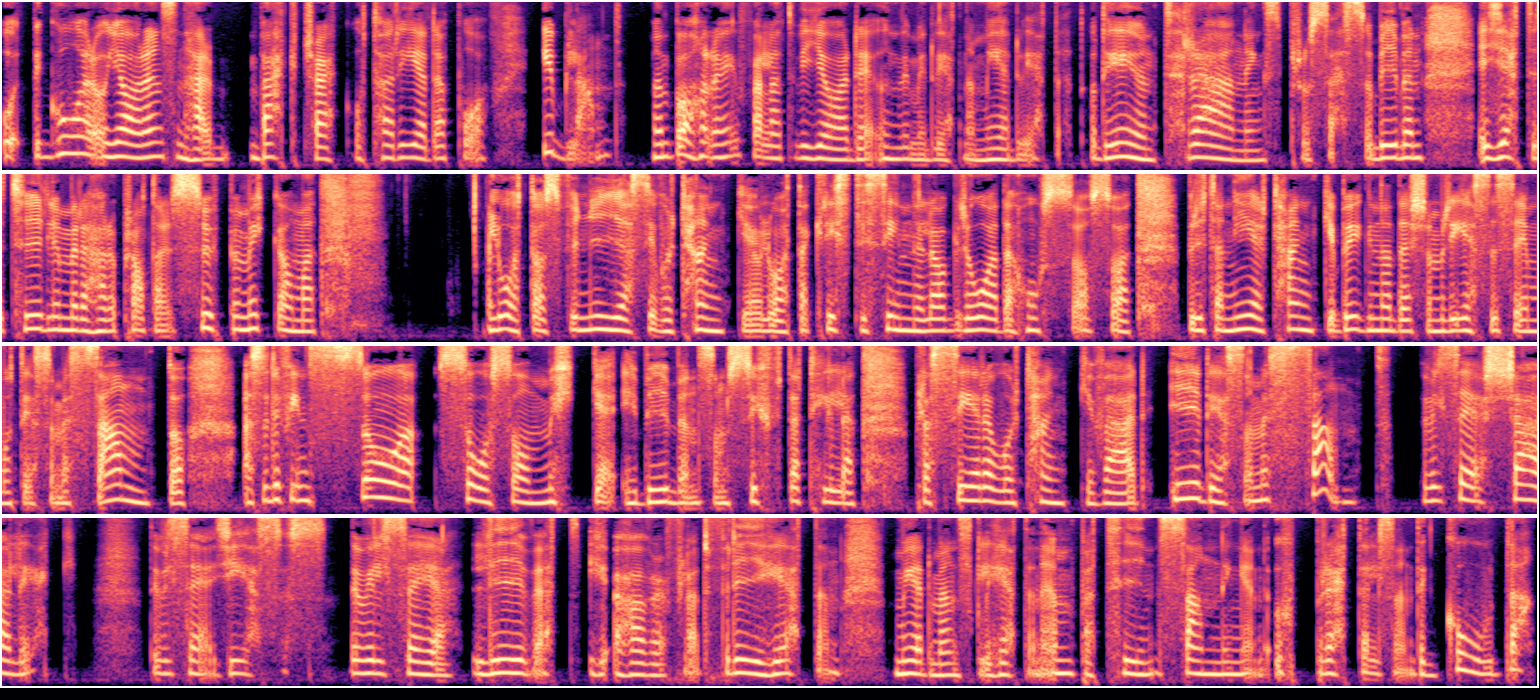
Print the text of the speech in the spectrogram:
Och Det går att göra en sån här backtrack och ta reda på ibland men bara ifall att vi gör det undermedvetna medvetet. Och det är ju en träningsprocess. Och Bibeln är jättetydlig med det här och pratar supermycket om att låta oss förnyas i vår tanke och låta Kristi sinnelag råda hos oss och att bryta ner tankebyggnader som reser sig mot det som är sant. Och, alltså det finns så, så, så mycket i Bibeln som syftar till att placera vår tankevärld i det som är sant. Det vill säga kärlek. Det vill säga Jesus. Det vill säga livet i överflöd, friheten, medmänskligheten, empatin, sanningen, upprättelsen, det goda.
